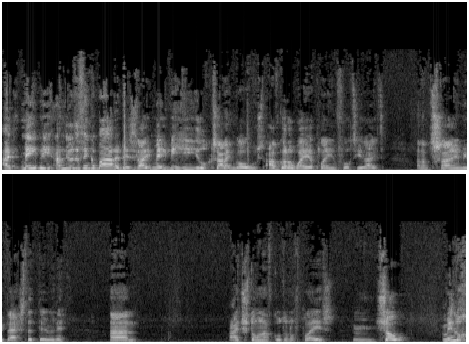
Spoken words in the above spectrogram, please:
I, maybe, and the other thing about it is, right, maybe he looks at it and goes, I've got a way of playing footy, right, and I'm trying my best at doing it, and I just don't have good enough players. Mm. So, I mean, look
